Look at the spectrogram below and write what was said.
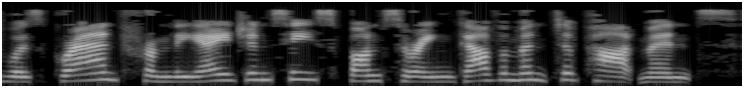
was grant from the agency sponsoring government departments.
